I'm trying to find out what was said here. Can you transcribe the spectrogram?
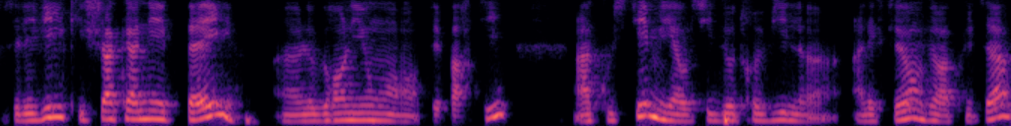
C'est les villes qui chaque année payent, le Grand Lyon en fait partie, à Acousticité, mais il y a aussi d'autres villes à l'extérieur, on verra plus tard.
